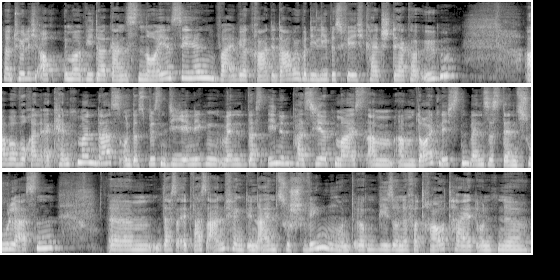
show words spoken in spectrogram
Natürlich auch immer wieder ganz neue Seelen, weil wir gerade darüber die Liebesfähigkeit stärker üben. Aber woran erkennt man das? Und das wissen diejenigen, wenn das ihnen passiert, meist am, am deutlichsten, wenn sie es denn zulassen, ähm, dass etwas anfängt in einem zu schwingen und irgendwie so eine Vertrautheit und eine,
